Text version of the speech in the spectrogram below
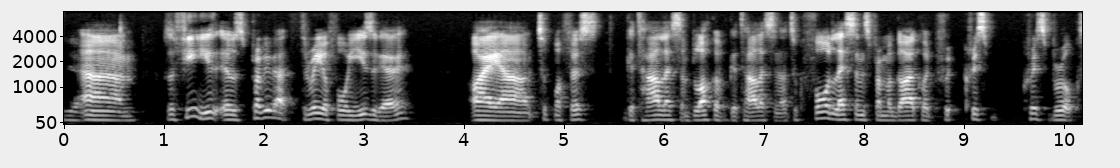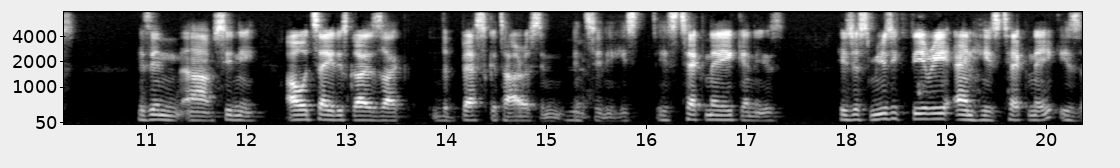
Yeah. Um, it was a few years. It was probably about three or four years ago. I uh, took my first guitar lesson, block of guitar lesson. I took four lessons from a guy called Chris Chris Brooks. He's in um, Sydney. I would say this guy is like the best guitarist in, Yeah. in Sydney. His his technique and his his just music theory and his technique is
